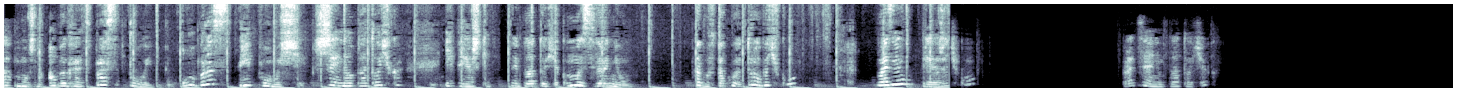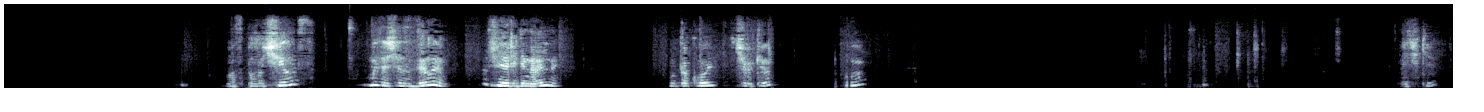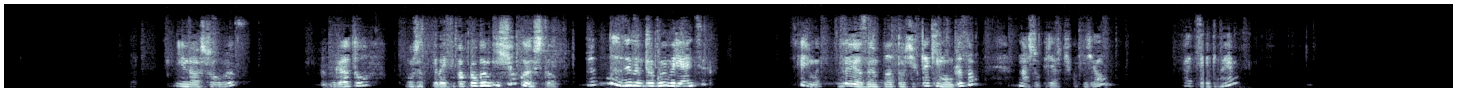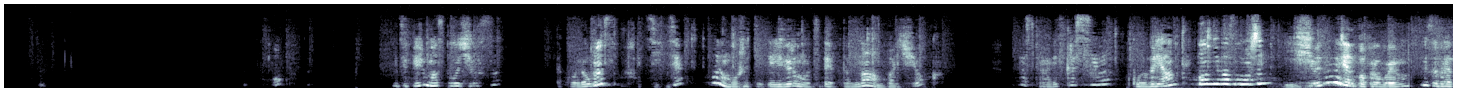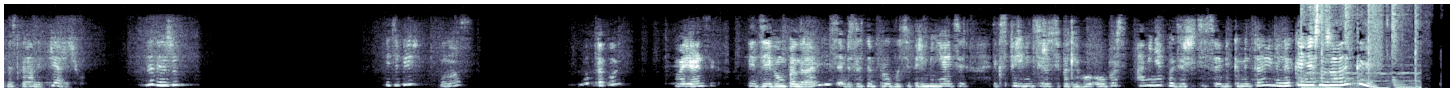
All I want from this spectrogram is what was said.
как можно обыграть простой образ при помощи шейного платочка и пряжки. И платочек мы свернем как бы в такую трубочку, возьмем пряжечку, протянем платочек. У нас получилось. Мы сейчас сделаем очень оригинальный вот такой чокер. Очки. И наш образ готов. Может, давайте попробуем еще кое-что. Мы сделаем другой вариантик. Теперь мы завязываем платочек таким образом. Нашу пряжечку берем, протягиваем. Оп. И теперь у нас получился такой образ. Хотите, вы можете перевернуть это на бочок, расправить красиво. Такой вариант вполне возможен. Еще один вариант попробуем. И с обратной стороны пряжечку завяжем. И теперь у нас вот такой вариантик. Идеи вам понравились? Обязательно пробуйте, применяйте, экспериментируйте под любой образ. А меня поддержите своими комментариями, ну и, конечно же, лайками.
